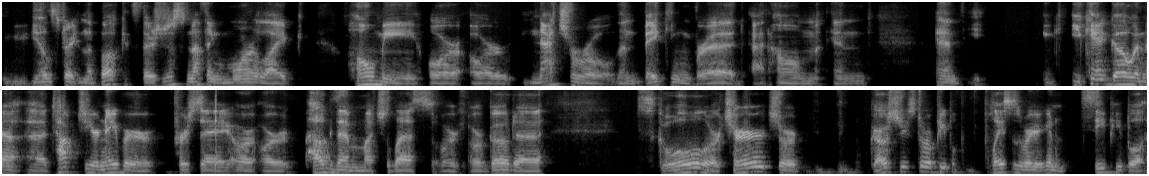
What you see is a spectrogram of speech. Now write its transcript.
you illustrate in the book it's there's just nothing more like homey or or natural than baking bread at home. And and you, can't go and uh, uh, talk to your neighbor per se, or or hug them much less, or or go to school or church or grocery store people places where you're going to see people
